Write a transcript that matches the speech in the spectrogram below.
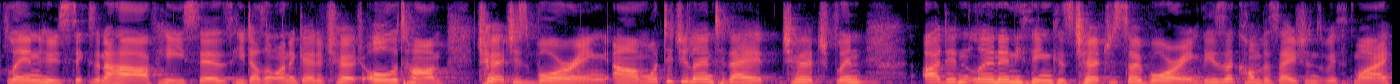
Flynn, who's six and a half, he says he doesn't want to go to church all the time. Church is boring. Um, what did you learn today at church, Flynn? I didn't learn anything because church is so boring. These are conversations with my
